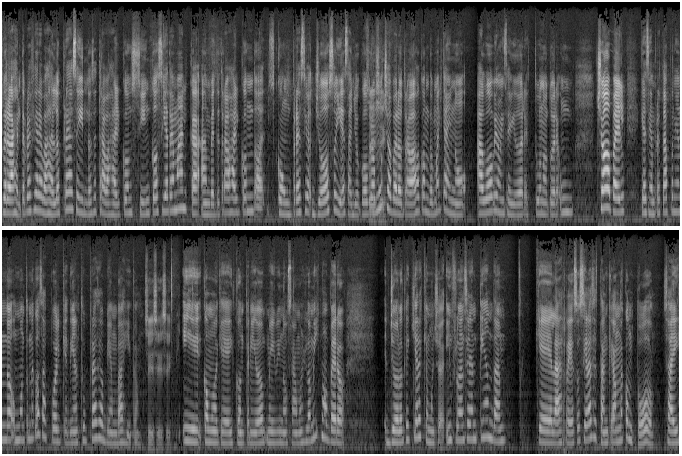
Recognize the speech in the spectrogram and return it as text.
pero la gente prefiere bajar los precios y entonces trabajar con cinco o siete marcas en vez de trabajar con dos, con un precio. Yo soy esa, yo cobro Sí, sí. mucho, pero trabajo con dos marcas y no agobio a mis seguidores. Tú no, tú eres un chopper que siempre estás poniendo un montón de cosas porque tienes tus precios bien bajitos. Sí, sí, sí. Y como que el contenido, maybe no seamos lo mismo, pero yo lo que quiero es que muchos influencers entiendan que las redes sociales se están quedando con todo. O sea, hay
